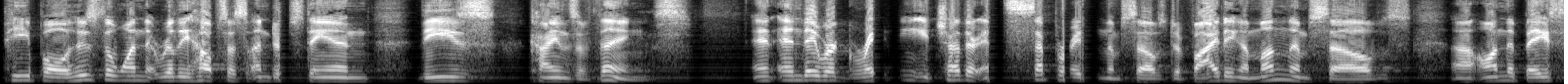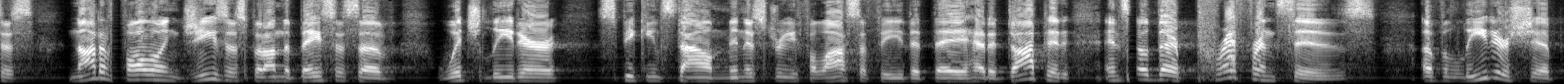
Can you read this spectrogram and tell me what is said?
people? Who's the one that really helps us understand these kinds of things? And and they were grading each other and separating themselves dividing among themselves uh, on the basis not of following Jesus but on the basis of which leader speaking style ministry philosophy that they had adopted. And so their preferences of leadership,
